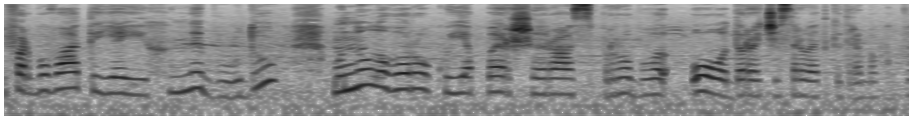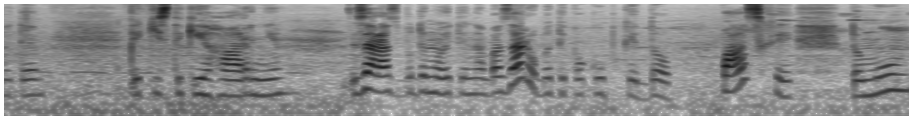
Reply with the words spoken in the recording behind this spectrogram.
Фарбувати я їх не буду. Минулого року я перший раз спробувала. О, до речі, серветки треба купити. Якісь такі гарні. Зараз будемо йти на базар, робити покупки до Пасхи, тому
